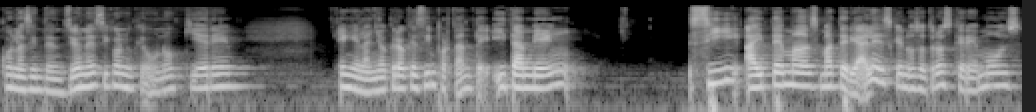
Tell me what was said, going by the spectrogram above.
con las intenciones y con lo que uno quiere en el año creo que es importante. Y también sí hay temas materiales que nosotros queremos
